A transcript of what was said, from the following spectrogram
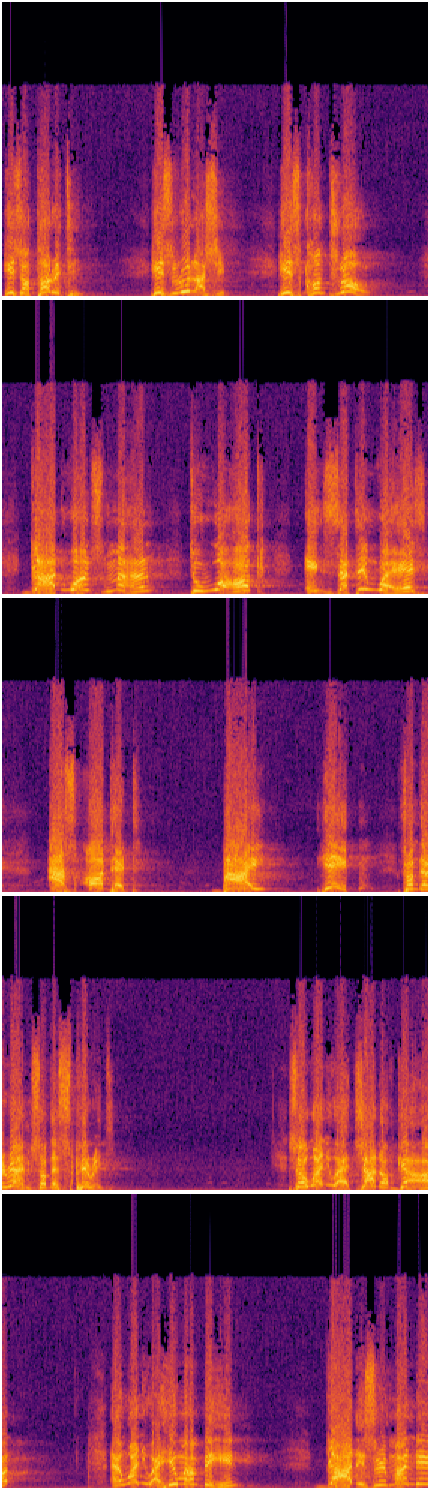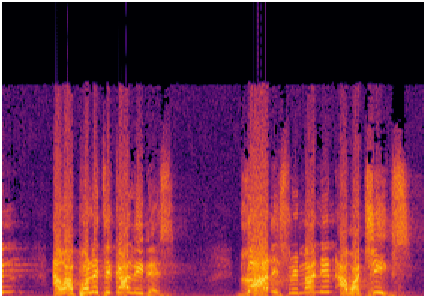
His authority, his rulership, his control. God wants man to walk in certain ways as ordered by him from the realms of the spirit. So when you are a child of God and when you are a human being, God is reminding our political leaders, God is reminding our chiefs,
